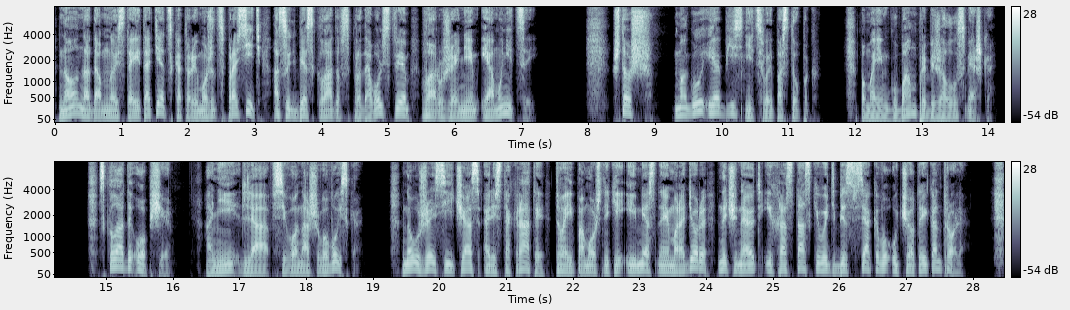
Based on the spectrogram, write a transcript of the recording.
Но надо мной стоит отец, который может спросить о судьбе складов с продовольствием, вооружением и амуницией. Что ж, Могу и объяснить свой поступок. По моим губам пробежала усмешка. Склады общие. Они для всего нашего войска. Но уже сейчас аристократы, твои помощники и местные мародеры начинают их растаскивать без всякого учета и контроля.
